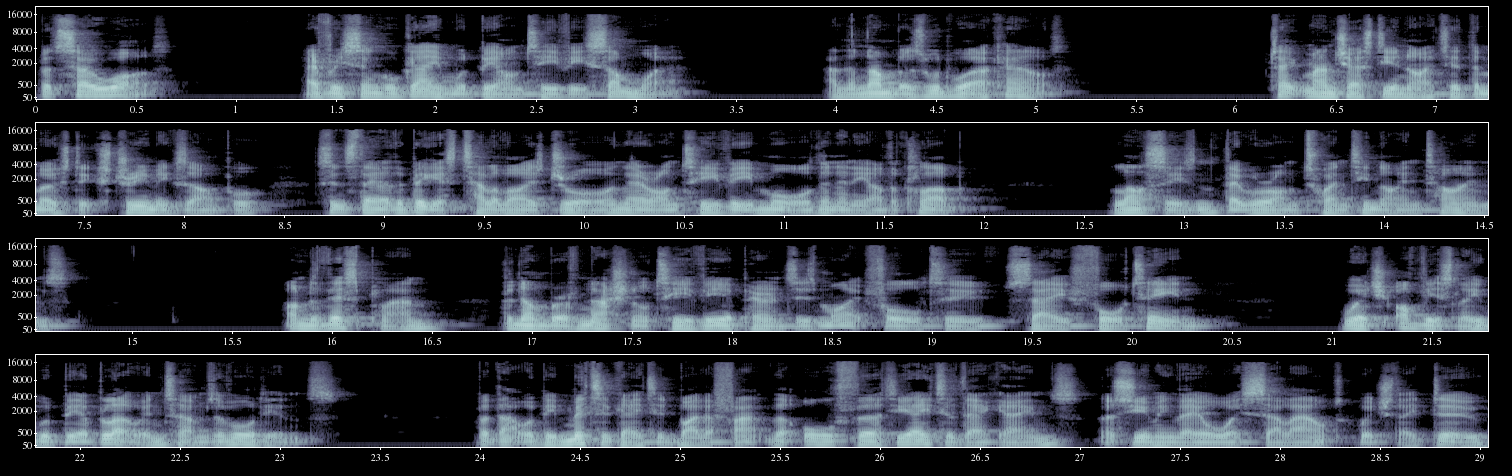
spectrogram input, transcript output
but so what? Every single game would be on TV somewhere, and the numbers would work out. Take Manchester United, the most extreme example, since they are the biggest televised draw and they are on TV more than any other club. Last season, they were on 29 times. Under this plan, the number of national TV appearances might fall to, say, 14, which obviously would be a blow in terms of audience. But that would be mitigated by the fact that all 38 of their games, assuming they always sell out, which they do,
